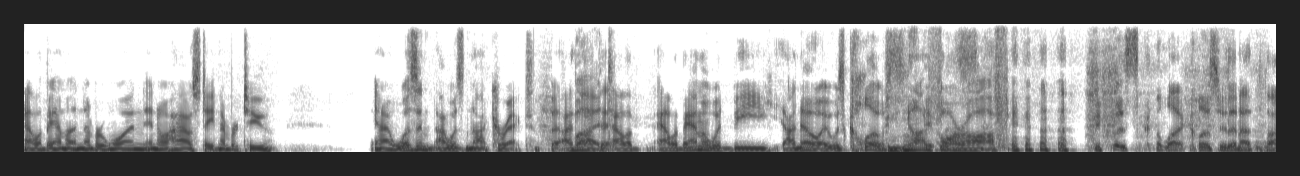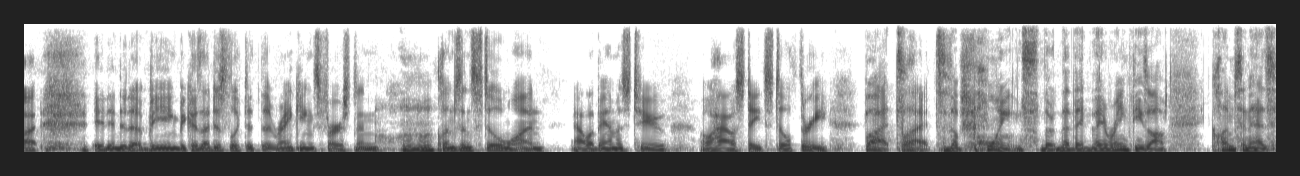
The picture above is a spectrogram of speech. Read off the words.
Alabama number one and Ohio State number two. And I wasn't, I was not correct, but I But- thought that Ala- Alabama would be, I know it was close. Not It far was- off. it was a lot closer than I thought it ended up being because I just looked at the rankings first and Mm-hmm. Clemson's still one, Alabama's two, Ohio State's still three. But, But- the points that they, they rank these off, Clemson has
